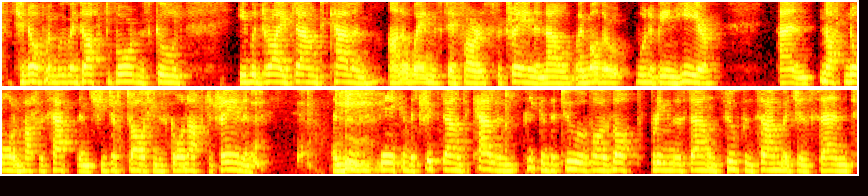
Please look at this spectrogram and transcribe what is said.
you know when we went off to boarding school he would drive down to Callan on a Wednesday for us for training. Now my mother would have been here and not knowing what was happening. She just thought he was going off to training. And he was making the trip down to Callan, picking the two of us up, bringing us down soup and sandwiches, and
